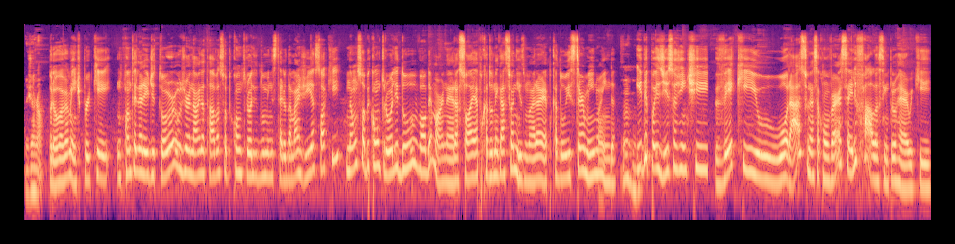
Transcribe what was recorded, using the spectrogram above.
no jornal. Provavelmente, porque enquanto ele era editor, o jornal ainda estava sob controle do Ministério da Magia, só que não sob controle do Voldemort, né? Era só a época do negacionismo, não era a época do extermínio ainda. Uhum. E depois disso a gente vê que o Horácio, nessa conversa, ele fala assim pro Harry que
